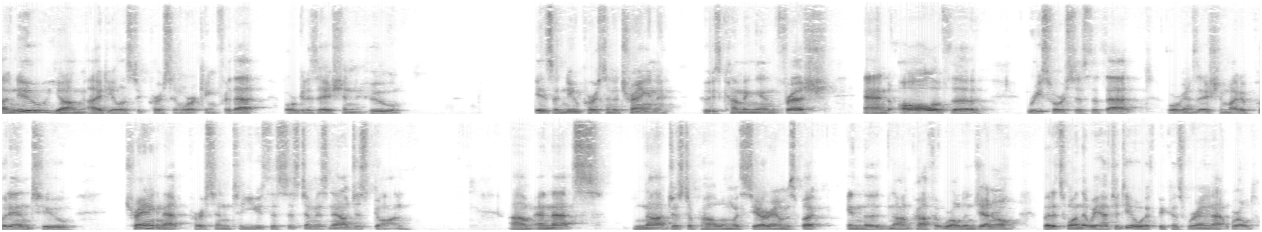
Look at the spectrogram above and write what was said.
a new young idealistic person working for that organization who is a new person to train, who's coming in fresh, and all of the resources that that organization might have put into training that person to use the system is now just gone. Um, and that's not just a problem with CRMs, but in the nonprofit world in general, but it's one that we have to deal with because we're in that world.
